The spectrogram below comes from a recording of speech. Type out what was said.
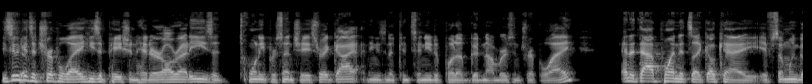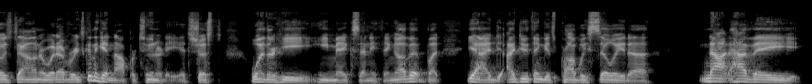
He's going to yeah. get to AAA. He's a patient hitter already. He's a 20% chase rate guy. I think he's going to continue to put up good numbers in AAA. And at that point, it's like, okay, if someone goes down or whatever, he's going to get an opportunity. It's just whether he he makes anything of it. But yeah, I, I do think it's probably silly to not have a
